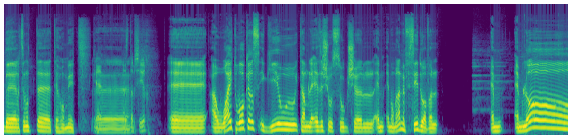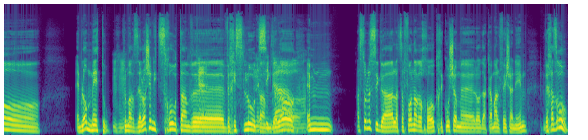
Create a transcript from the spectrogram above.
ברצינות, אה, תהומית. כן, אה, אז תמשיך. ה white walkers הגיעו איתם לאיזשהו סוג של, הם, אמנם הפסידו, אבל הם, לא... הם לא מתו, מהמם. כלומר זה לא שניצחו אותם ו... כן. וחיסלו אותם, נסיגה זה לא, או- הם עשו נסיגה לצפון הרחוק, חיכו שם אה, לא יודע כמה אלפי שנים וחזרו.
